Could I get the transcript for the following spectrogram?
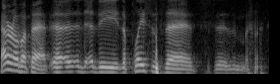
I don't know about that. Uh, the the places that. Uh,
